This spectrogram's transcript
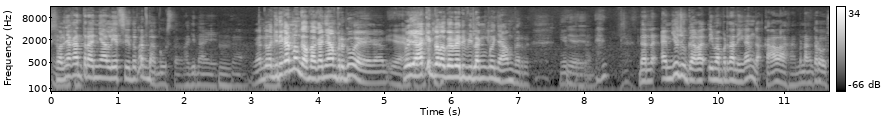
Soalnya kan trennya Leeds itu kan bagus tuh, lagi naik. Hmm. Nah, kan kalau gini kan lu nggak bakal nyamber gue kan. Iya. Gue yakin kalau gue dibilang lu nyamber. Gitu. Iya, iya. kan. Dan MU juga lima pertandingan nggak kalah kan, menang terus.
